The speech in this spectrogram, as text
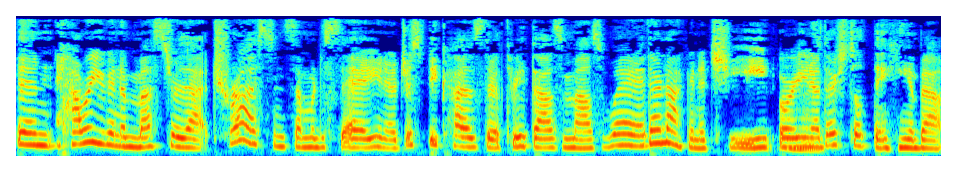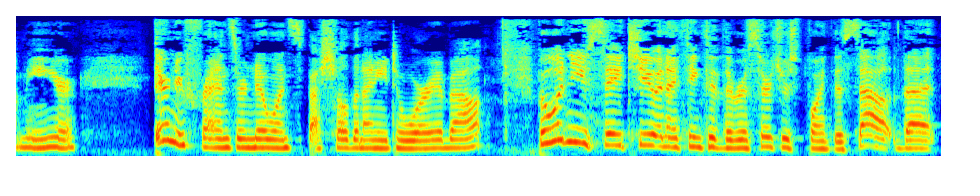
then how are you going to muster that trust in someone to say, you know, just because they're 3,000 miles away, they're not going to cheat or, you know, they're still thinking about me or their new friends are no one special that I need to worry about. But wouldn't you say too, and I think that the researchers point this out, that,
